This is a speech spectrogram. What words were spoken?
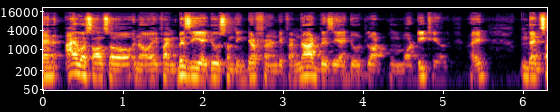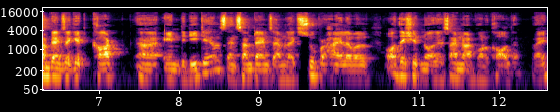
then I was also, you know, if I'm busy, I do something different. If I'm not busy, I do a lot more detailed, right? And then sometimes I get caught uh, in the details, and sometimes I'm like super high level. Oh, they should know this. I'm not going to call them, right?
